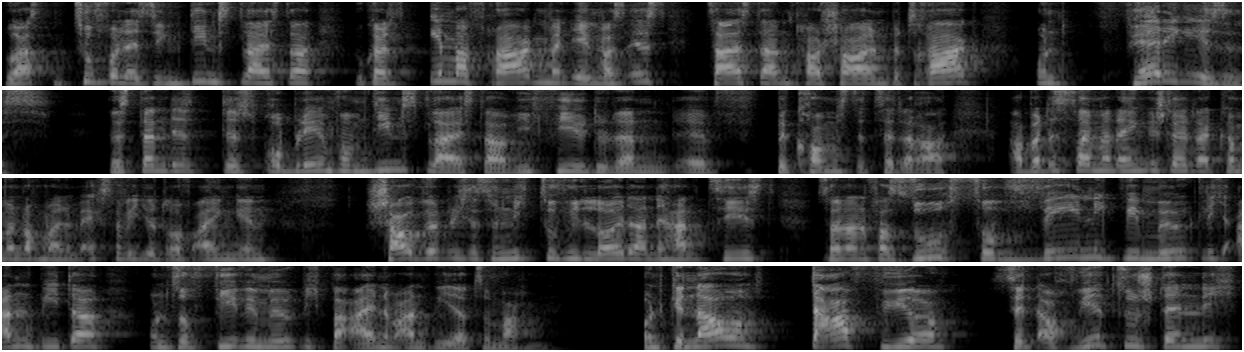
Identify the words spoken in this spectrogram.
Du hast einen zuverlässigen Dienstleister. Du kannst immer fragen, wenn irgendwas ist, zahlst da einen pauschalen Betrag und fertig ist es. Das ist dann das Problem vom Dienstleister, wie viel du dann äh, bekommst, etc. Aber das sei mal dahingestellt, da können wir nochmal in einem extra Video drauf eingehen. Schau wirklich, dass du nicht zu viele Leute an die Hand ziehst, sondern versuchst so wenig wie möglich Anbieter und so viel wie möglich bei einem Anbieter zu machen. Und genau dafür sind auch wir zuständig.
